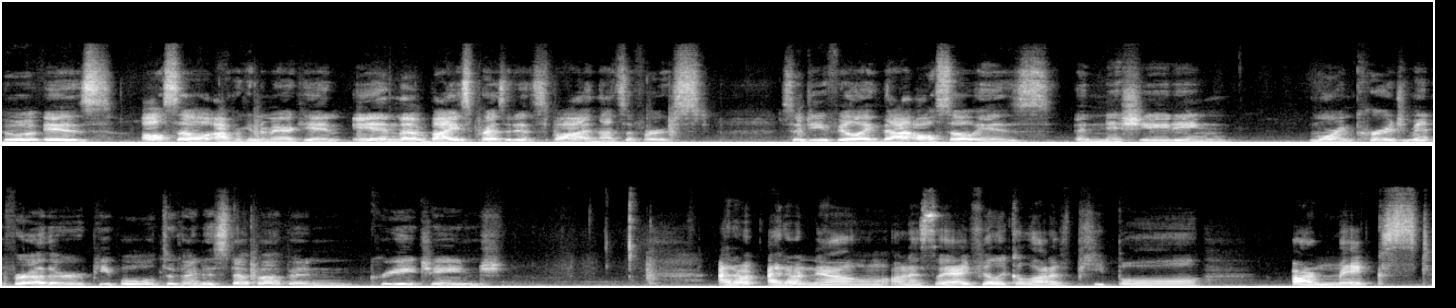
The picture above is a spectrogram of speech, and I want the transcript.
who is also African American in the vice president spot, and that's a first. So do you feel like that also is initiating more encouragement for other people to kind of step up and create change? I don't I don't know, honestly. I feel like a lot of people are mixed.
